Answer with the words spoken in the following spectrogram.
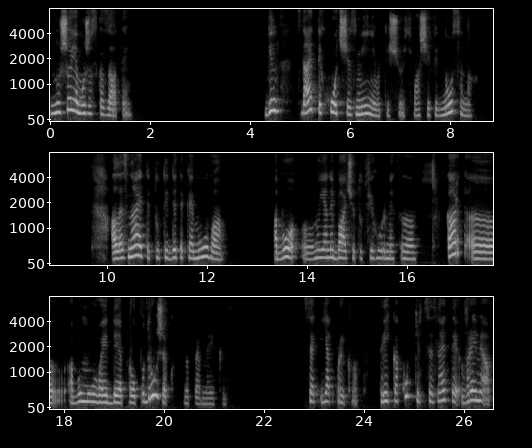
ну що я можу сказати? Він, знаєте, хоче змінювати щось в ваших відносинах. Але знаєте, тут йде така мова, або, ну я не бачу тут фігурних е, карт, е, або мова йде про подружок, напевно, якийсь. Це як приклад. Трійка кубків це, знаєте, время,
